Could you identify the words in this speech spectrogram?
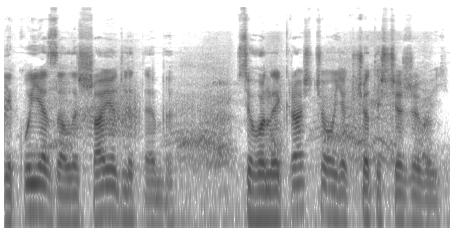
яку я залишаю для тебе. Всього найкращого, якщо ти ще живий.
